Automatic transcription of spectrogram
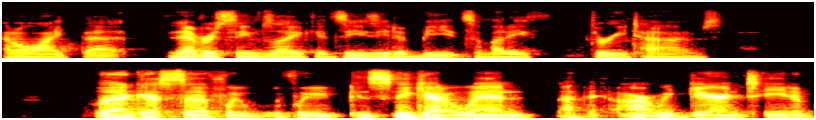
I don't like that. It never seems like it's easy to beat somebody three times. Well, I guess so if we if we can sneak out a win, I think aren't we guaranteed a,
